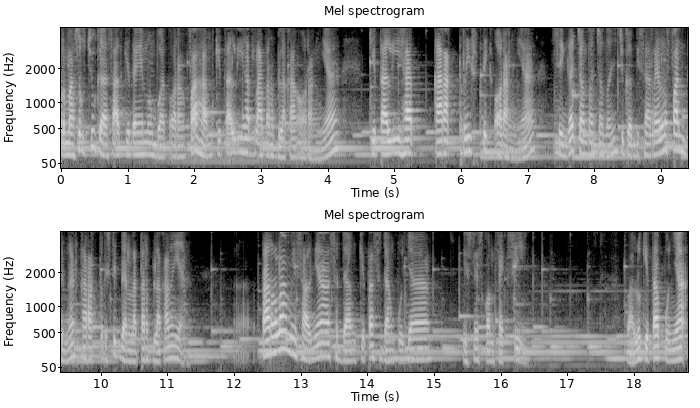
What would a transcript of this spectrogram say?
Termasuk juga saat kita ingin membuat orang paham, kita lihat latar belakang orangnya, kita lihat karakteristik orangnya, sehingga contoh-contohnya juga bisa relevan dengan karakteristik dan latar belakangnya. Eh, taruhlah misalnya sedang kita sedang punya bisnis konveksi. Lalu kita punya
